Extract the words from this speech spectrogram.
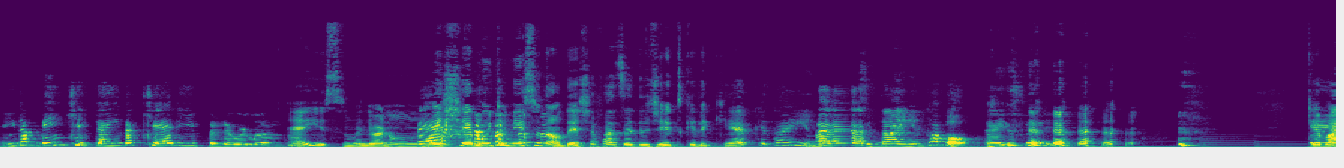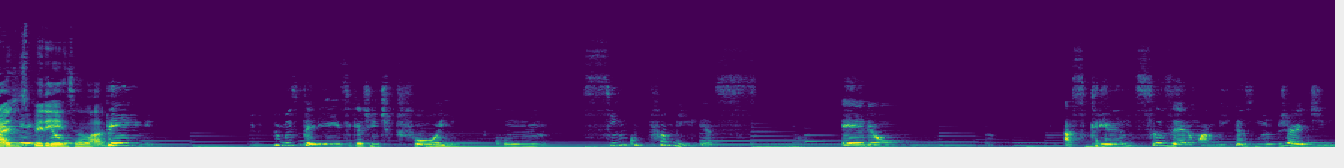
Ainda bem que ele ainda quer ir para Orlando. É isso, melhor não é. mexer muito nisso, não. Deixa fazer do jeito que ele quer, porque tá indo. É. Se tá indo, tá bom. É isso aí. O que mais de é, experiência lá? Tem uma experiência que a gente foi com cinco famílias. Eram. As crianças eram amigas no jardim,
